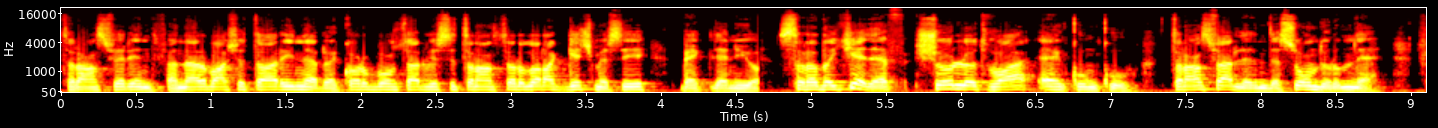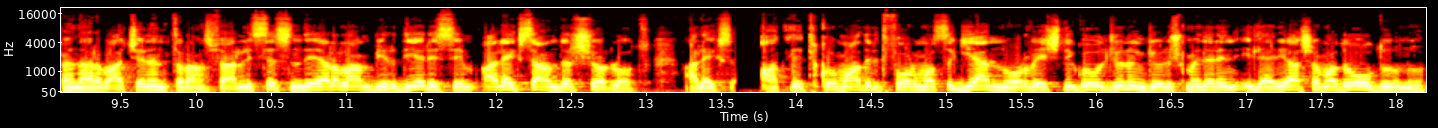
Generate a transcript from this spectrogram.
Transferin Fenerbahçe tarihine rekor bonservisi transfer olarak geçmesi bekleniyor. Sıradaki hedef Charlotte ve Nkunku. Transferlerinde son durum ne? Fenerbahçe'nin transfer listesinde yer alan bir diğer isim Alexander Charlotte. Alex Atletico Madrid forması giyen Norveçli golcünün görüşmelerin ileri aşamada olduğunu,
